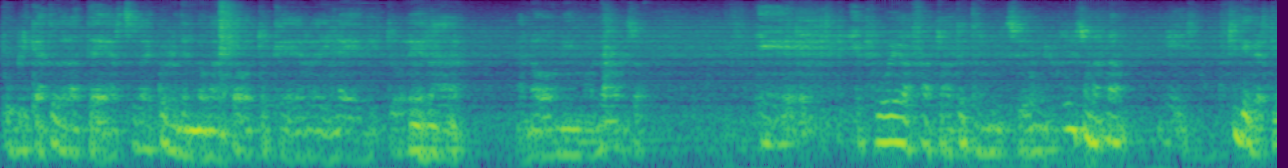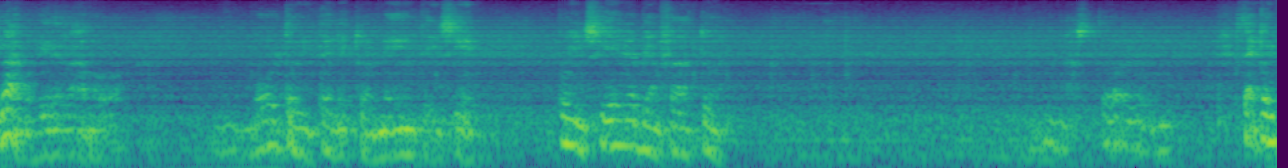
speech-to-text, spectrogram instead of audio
pubblicato dalla terza, è quello del 98 che era inedito, era anonimo, no? Insomma, e, e, poi ha fatto altre traduzioni, insomma, ma, eh, ci divertivamo, vivevamo molto intellettualmente insieme. Poi insieme abbiamo fatto una storia. Sai, poi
